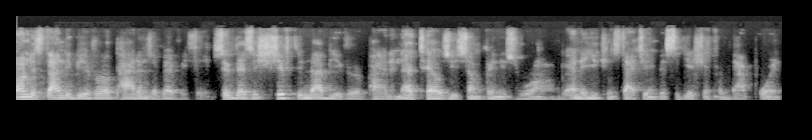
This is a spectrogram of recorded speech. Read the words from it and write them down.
understand the behavioral patterns of everything. So if there's a shift in that behavioral pattern, that tells you something is wrong. And then you can start your investigation from that point,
